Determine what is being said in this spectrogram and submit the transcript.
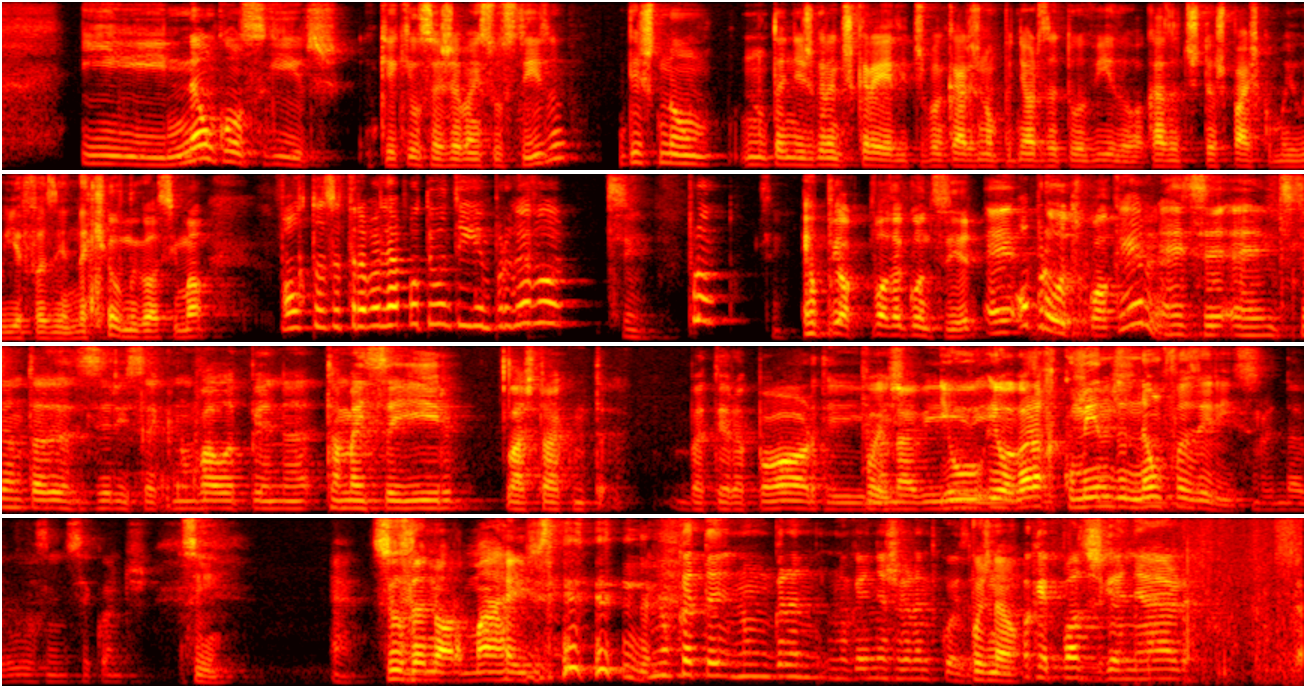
e não conseguires que aquilo seja bem sucedido, desde que não, não tenhas grandes créditos bancários, não penhores a tua vida ou a casa dos teus pais, como eu ia fazendo naquele negócio mau, voltas a trabalhar para o teu antigo empregador. Sim. Pronto. Sim. É o pior que pode acontecer. É- ou para outro qualquer. É, é, é interessante a dizer isso, é que não vale a pena também sair, lá está, bater a porta e Pois, mandar vir. eu, eu agora recomendo não fazer isso. Grande abuso, não sei quantos. Sim. É. Se os anormais. Nunca tem, não, grande, não ganhas grande coisa. Pois não. Ok, podes ganhar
